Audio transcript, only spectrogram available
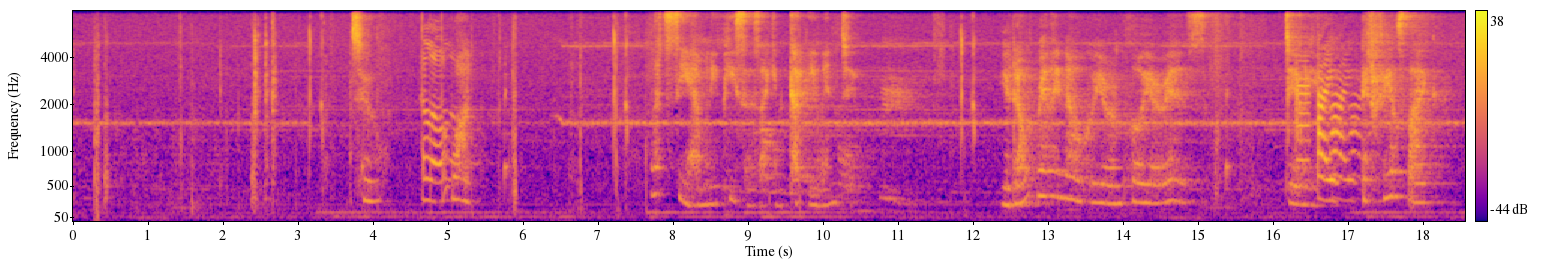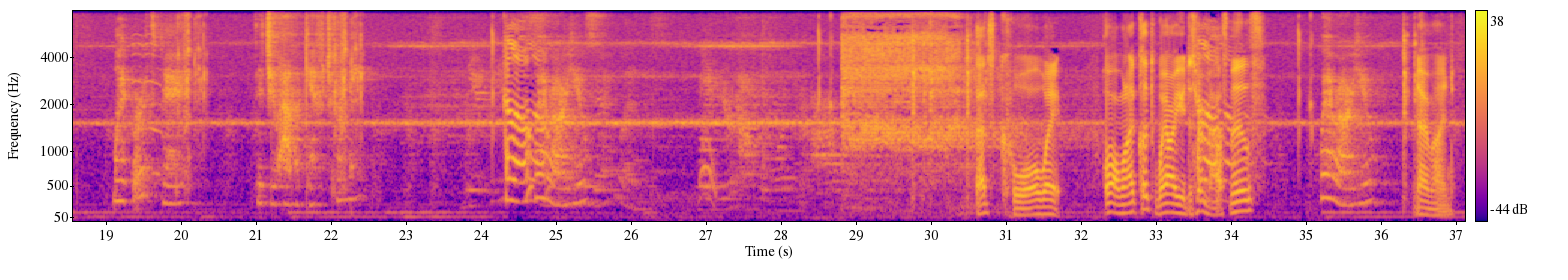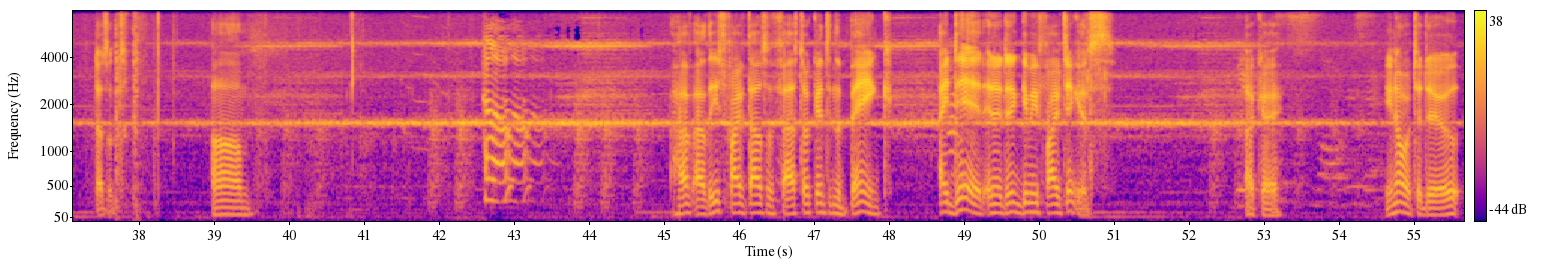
Two, Hello. one. Let's see how many pieces I can cut you into. You don't really know who your employer is, do you? Hi. It feels like my birthday. Did you have a gift for me? Hello. Where are you? That's cool. Wait. Hold on. When I clicked where are you, does her Hello? mouth move? Where are you? Never mind. Doesn't. Um. Hello. Have at least 5,000 Faz Tokens in the bank. I did, and it didn't give me five tickets. Okay. You know what to do.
